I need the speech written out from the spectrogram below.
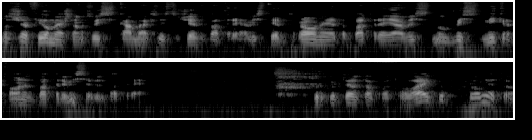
Mums jau filmēšanā mums visas kameras, viss ir uz baterijā, viss tie droni uz baterijā, viss, nu, viss mikrofoni uz baterijā, viss ir uz baterijā. Tur, kur tev to, ko to laiku, to lieto.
